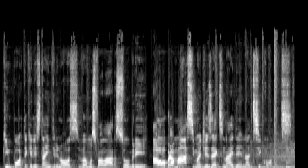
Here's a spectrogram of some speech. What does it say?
O que importa é que ele está entre nós. Vamos falar sobre a obra máxima de Zack Snyder na DC Comics.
